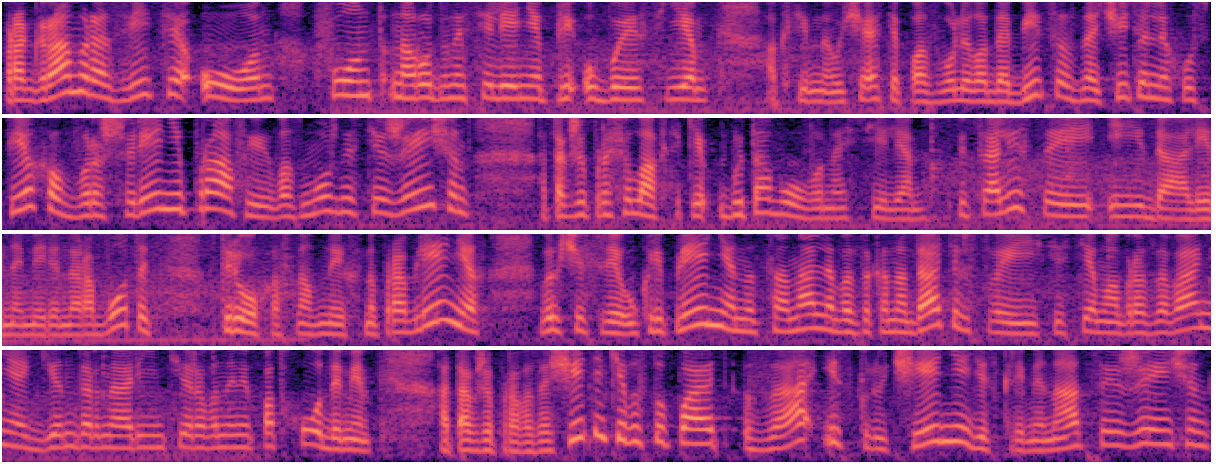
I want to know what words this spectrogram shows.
программы развития ООН, Фонд народонаселения при ОБСЕ. Активное участие позволило добиться значительных успехов в расширении прав и возможностей женщин, а также профилактике бытового насилия. Специалисты и далее намерены работать в трех основных направлениях, в их числе укрепление национального законодательства и системы образования гендерно ориентированными подходами. А также правозащитники выступают за исключение дискриминации женщин,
